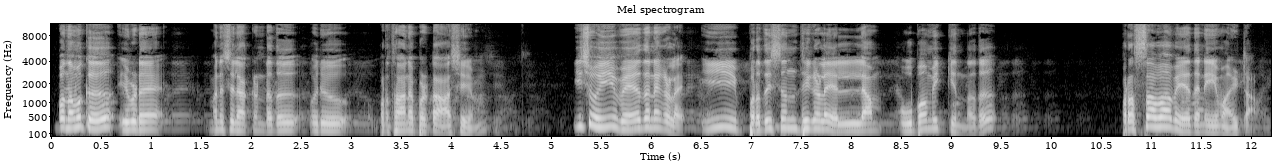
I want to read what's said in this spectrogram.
അപ്പൊ നമുക്ക് ഇവിടെ മനസ്സിലാക്കേണ്ടത് ഒരു പ്രധാനപ്പെട്ട ആശയം. ഈശോ ഈ വേദനകളെ ഈ പ്രതിസന്ധികളെ എല്ലാം ഉപമിക്കുന്നത് പ്രസവ വേദനയുമായിട്ടാണ്.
